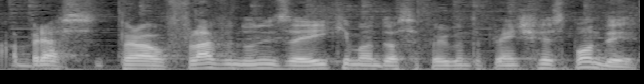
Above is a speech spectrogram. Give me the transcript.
abraço para o Flávio Nunes aí que mandou essa pergunta pra gente responder.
